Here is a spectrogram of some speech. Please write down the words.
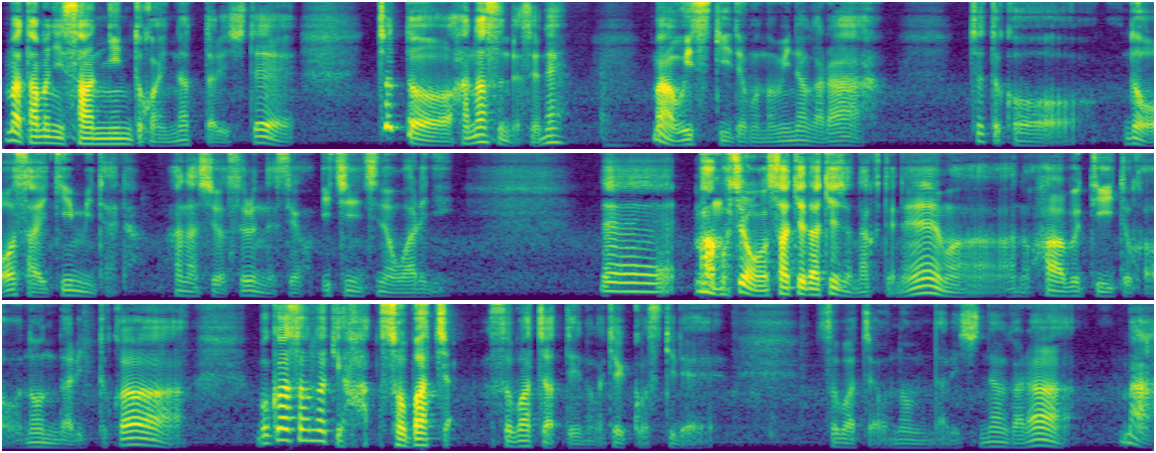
まあたまに3人とかになったりしてちょっと話すんですよね。まあウイスキーでも飲みながらちょっとこうどう？最近？みたいな話をするんですよ一日の終わりに。でまあもちろんお酒だけじゃなくてね、まあ、あのハーブティーとかを飲んだりとか僕はその時そば茶そば茶っていうのが結構好きでそば茶を飲んだりしながらまあ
